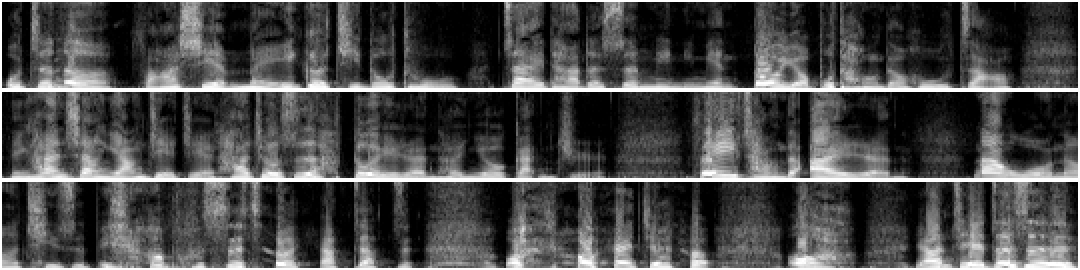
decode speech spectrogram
我真的发现每一个基督徒在他的生命里面都有不同的呼召。你看，像杨姐姐，她就是对人很有感觉，非常的爱人。那我呢，其实比较不是这样，这样子，我就会觉得，哦，杨姐这是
